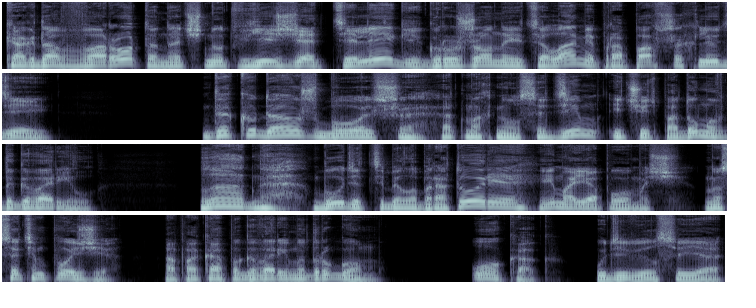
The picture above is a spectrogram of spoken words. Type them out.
когда в ворота начнут въезжать телеги, груженные телами пропавших людей?» «Да куда уж больше», — отмахнулся Дим и, чуть подумав, договорил. «Ладно, будет тебе лаборатория и моя помощь, но с этим позже, а пока поговорим о другом». «О как!» — удивился я.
